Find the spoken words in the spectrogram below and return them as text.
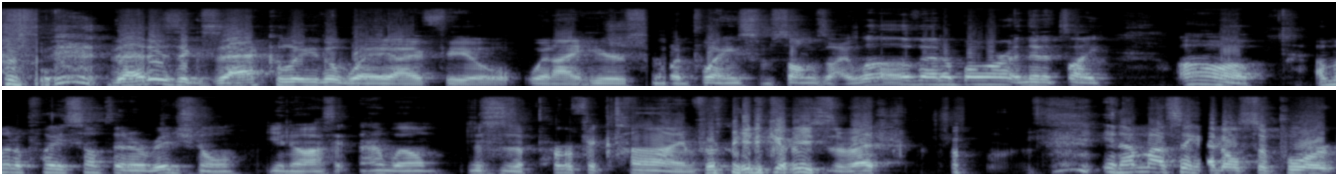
that is exactly the way I feel when I hear someone playing some songs I love at a bar, and then it's like, oh, I'm going to play something original. You know, I was like, oh, ah, well, this is a perfect time for me to go use the restroom. and I'm not saying I don't support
